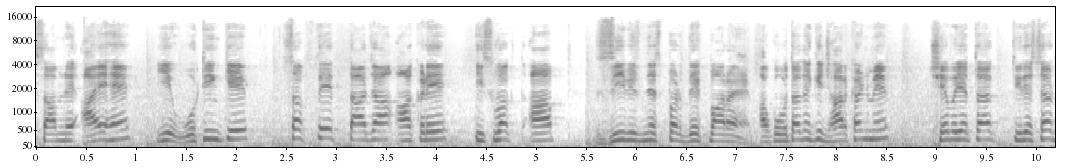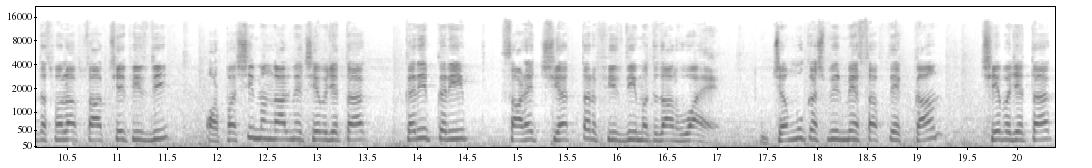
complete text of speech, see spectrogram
सामने आए हैं। ये वोटिंग के सबसे ताज़ा आंकड़े इस वक्त आप जी बिज़नेस पर देख पा रहे हैं। आपको बता दें कि झारखंड में छः बजे तक तिरसठ दशमलव सात छः फ़ीसदी और पश्चिम बंगाल में छः बजे तक करीब करीब साढ़े छिहत्तर फ़ीसदी मतदान हुआ है। जम्मू कश्मीर में सबसे कम छः बजे तक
